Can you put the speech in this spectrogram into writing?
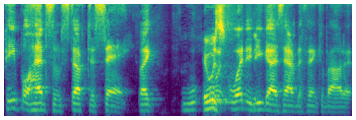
people had some stuff to say. Like, it was. What, what did you guys have to think about it?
